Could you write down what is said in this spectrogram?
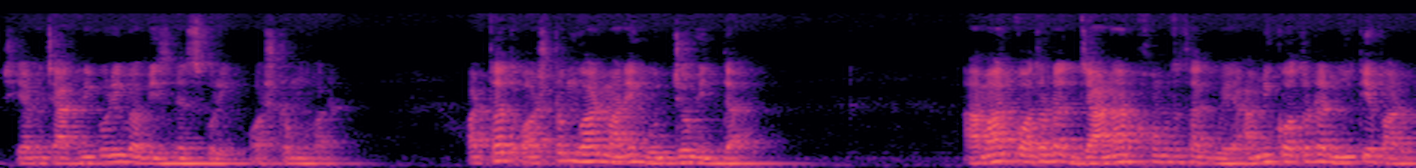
সে আমি চাকরি করি বা বিজনেস করি? অষ্টম ঘর। অর্থাৎ অষ্টম ঘর মানে গুহ্য বিদ্যা আমার কতটা জানার ক্ষমতা থাকবে, আমি কতটা নিতে পারব?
